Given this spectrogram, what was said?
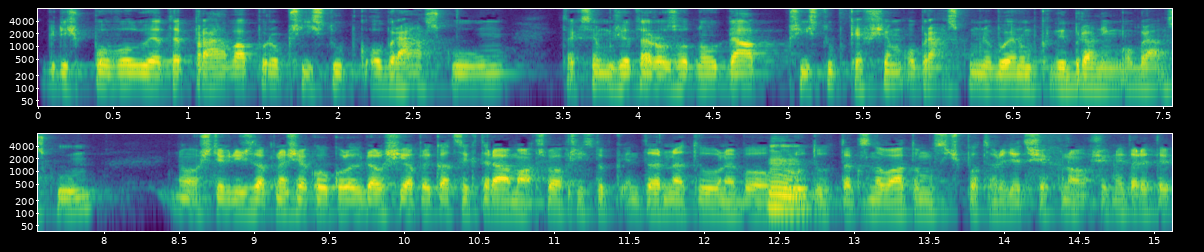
když povolujete práva pro přístup k obrázkům, tak se můžete rozhodnout dát přístup ke všem obrázkům nebo jenom k vybraným obrázkům. No ještě když zapneš jakoukoliv další aplikaci, která má třeba přístup k internetu nebo hmm. Bluetooth, tak znova to musíš potvrdit všechno, všechny tady ty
